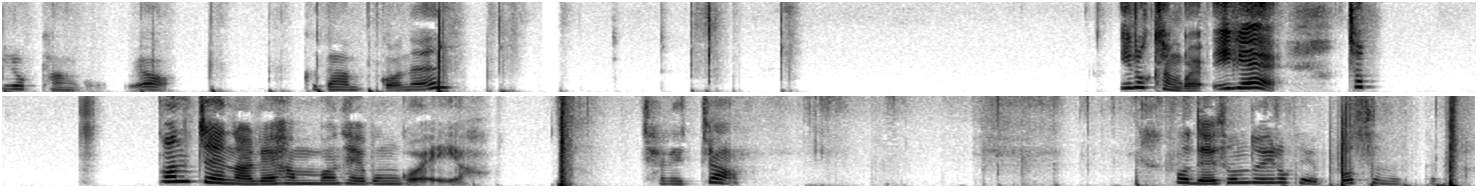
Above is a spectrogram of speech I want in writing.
이렇게 한 거고요. 그 다음 거는 이렇게 한 거예요. 이게 첫 번째 날에 한번 해본 거예요. 잘했죠? 어, 내 손도 이렇게 예뻤으면 좋겠다.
